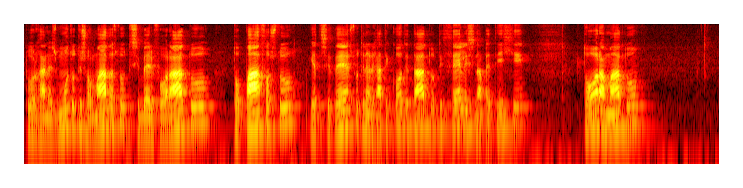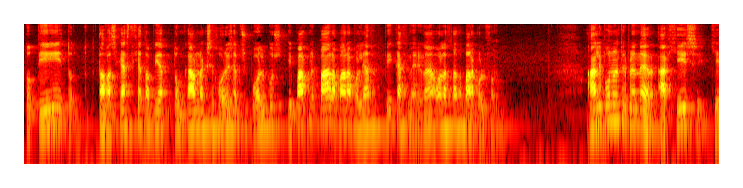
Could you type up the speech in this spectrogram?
του οργανισμού του, της ομάδας του, τη συμπεριφορά του, το πάθος του για τις ιδέες του, την εργατικότητά του, τη θέληση να πετύχει, το όραμά του, το τι, το, τα βασικά στοιχεία τα οποία τον κάνουν να ξεχωρίζει από τους υπόλοιπους. Υπάρχουν πάρα πάρα πολλοί άνθρωποι που καθημερινά όλα αυτά τα παρακολουθούν. Αν λοιπόν ο entrepreneur αρχίσει και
